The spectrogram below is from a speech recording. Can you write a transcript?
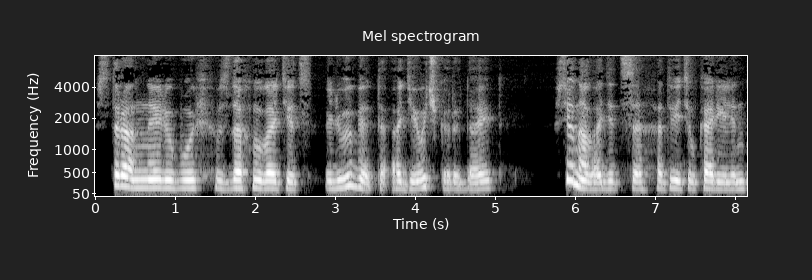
«Странная любовь», — вздохнул отец. «Любят, а девочка рыдает». «Все наладится», — ответил Карелин.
